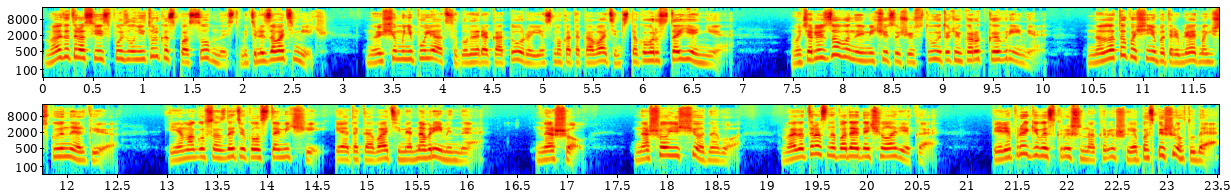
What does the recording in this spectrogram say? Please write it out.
В этот раз я использовал не только способность материализовать меч, но еще манипуляцию, благодаря которой я смог атаковать им с такого расстояния. Материализованные мечи существуют очень короткое время, но зато почти не потребляют магическую энергию. Я могу создать около ста мечей и атаковать ими одновременно. Нашел. Нашел еще одного. В этот раз нападает на человека — Перепрыгивая с крыши на крышу, я поспешил туда.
